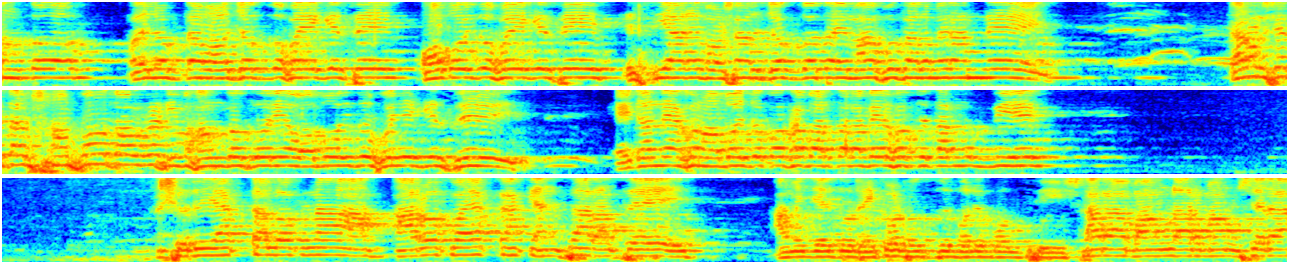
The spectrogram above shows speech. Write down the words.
অন্তর, ওই লোকটা অযোগ্য হয়ে গেছে, অবৈধ হয়ে গেছে চেয়ারে বসার যোগ্যতায় মাহফুজ আলমের আর নেই। কারণ সে তার শপথ অলরেডি ভঙ্গ করে অবৈধ হয়ে গেছে। এই জন্য এখন অবৈধ কথাবার্তারা বের হচ্ছে তার মুখ দিয়ে। শুধু একটা লোক না, আরও কয়েকটা ক্যান্সার আছে। আমি যেহেতু রেকর্ড হচ্ছে বলে বলছি, সারা বাংলার মানুষেরা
